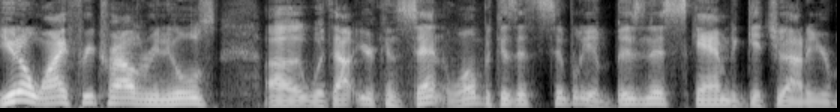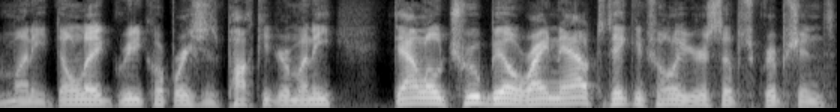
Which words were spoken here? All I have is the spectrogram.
You know why free trial renewals uh, without your consent? Well, because it's simply a business scam to get you out of your money. Don't let greedy corporations pocket your money. Download Truebill right now to take control of your subscriptions.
